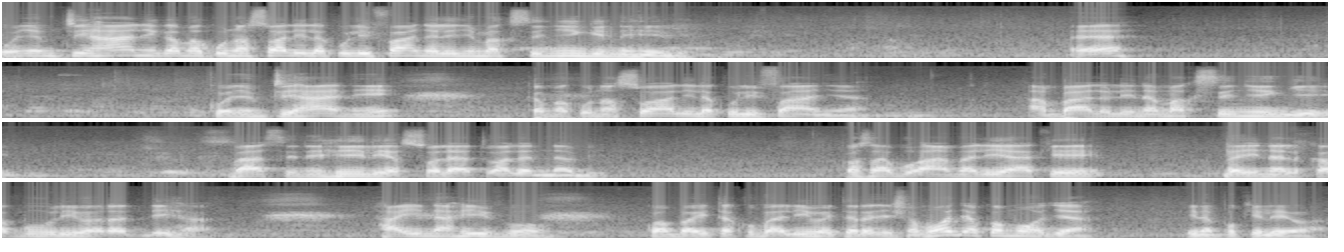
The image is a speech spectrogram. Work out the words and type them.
kwenye mtihani, kama kuna swali la kulifanya lenye maksi nyingi ni hili eh? Kwenye mtihani kama kuna swali la kulifanya ambalo lina maksi nyingi, basi ni hili ya salatu ala nabi, kwa sababu amali yake baina alqabuli wa raddiha, haina hivyo kwamba itakubaliwa itarejeshwa moja kwa moja, inapokelewa.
